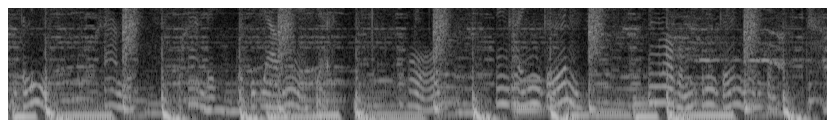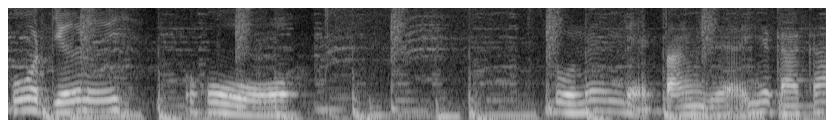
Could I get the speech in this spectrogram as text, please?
อิตาลีข้ามเลยข้ามเลยคิดยาวนี่เหี้ยโอ้โหแม่งไกลนี่เกินแม่งรอผมนี่เกินทุกคนตรเยอะเลย โอ้โหโดนแม่งแดกตังค์เยอะไอ้เหี้ยกาก้า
